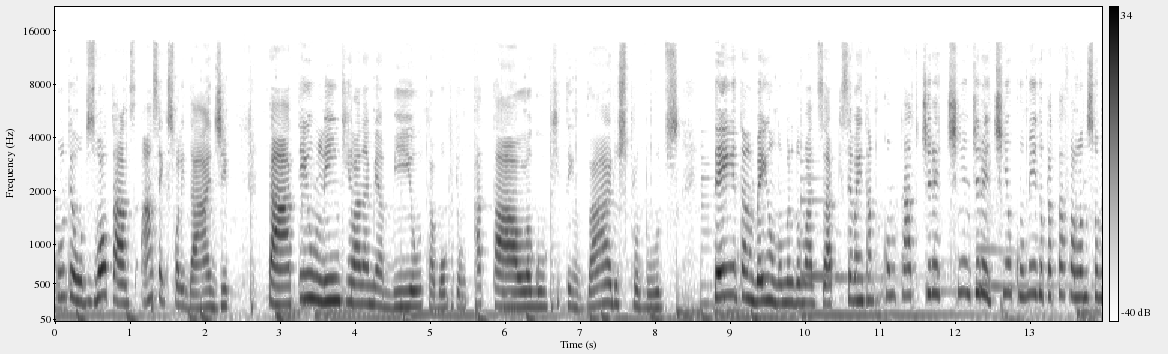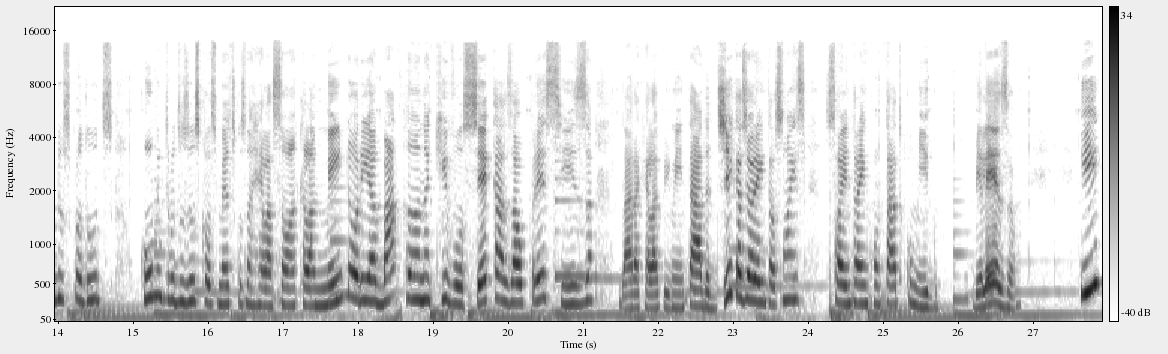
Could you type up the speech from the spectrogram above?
conteúdos voltados à sexualidade, tá? Tem um link lá na minha bio, tá bom? Que tem um catálogo, que tem vários produtos. Tem também o um número do WhatsApp que você vai entrar em contato direitinho, direitinho comigo para estar tá falando sobre os produtos, como introduzir os cosméticos na relação, aquela mentoria bacana que você, casal, precisa dar aquela pimentada, dicas e orientações, só entrar em contato comigo, beleza? E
